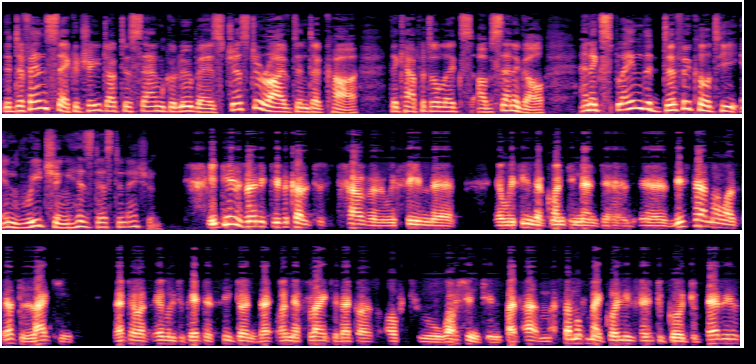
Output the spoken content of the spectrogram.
The defense secretary, Dr. Sam Gulube, has just arrived in Dakar, the capital of Senegal, and explained the difficulty in reaching his destination. It is very difficult to travel within the within the continent. Uh, uh, this time I was just lucky that I was able to get a seat on, the, on a flight that was off to Washington. But um, some of my colleagues had to go to Paris.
